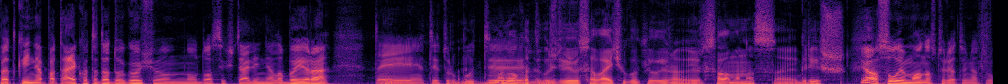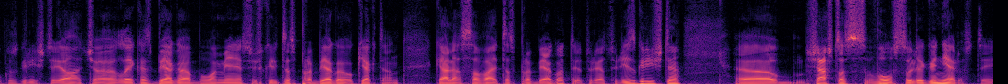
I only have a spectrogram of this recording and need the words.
bet kai nepataiko, tada daugiau iš jų naudos aikštelį nelabai yra. Tai, tai turbūt... Manau, kad už dviejų savaičių kokių ir, ir Salmonas grįž. Jo, Sulaimonas turėtų netrukus grįžti, jo, čia laikas bėga, buvo mėnesį iškritęs, prabėgo jau kiek ten, kelias savaitės prabėgo, tai turėtų ir jis grįžti. Šeštas Vulfsų legionierius, tai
